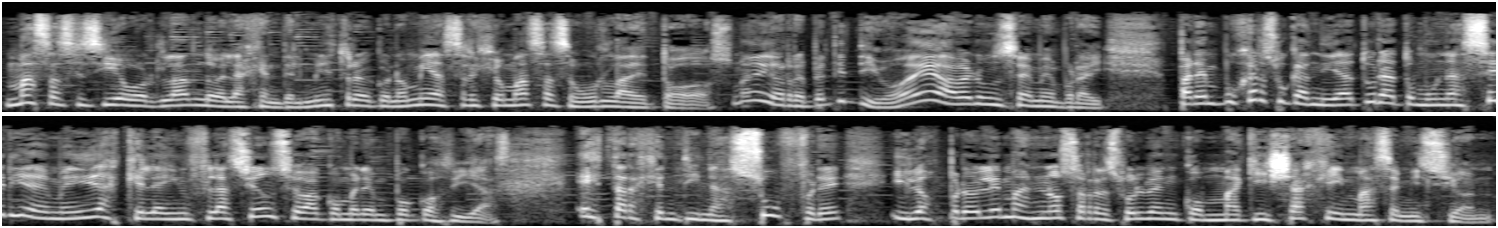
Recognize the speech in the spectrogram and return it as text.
Massa se sigue burlando de la gente, el ministro de Economía Sergio Massa se burla de todos. Medio repetitivo, ¿eh? A ver un CM por ahí. Para empujar su candidatura tomó una serie de medidas que la inflación se va a comer en pocos días. Esta Argentina sufre y los problemas no se resuelven con maquillaje y más emisión.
